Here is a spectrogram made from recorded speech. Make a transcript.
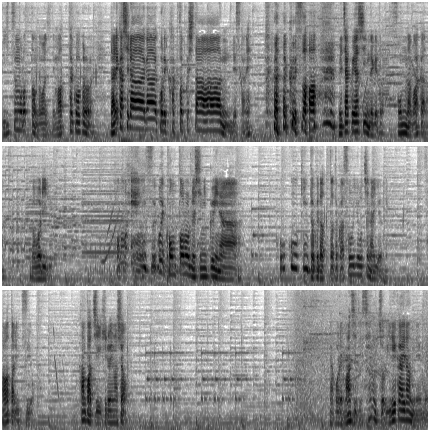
いつもらったんだ？マジで。全くわからない。誰かしらがこれ獲得したんですかね。くそめちゃ悔しいんだけど。そんなバカな。登り竜。この辺すごいコントロールしにくいな高校金徳だったとかそういうオチないよね。沢渡り強。カンパチ拾いましょう。いや、これマジで船長入れ替えなんだよ、もう。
